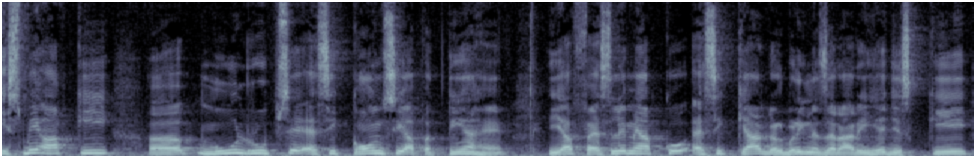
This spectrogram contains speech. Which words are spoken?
इसमें आपकी आ, मूल रूप से ऐसी कौन सी आपत्तियाँ हैं या फैसले में आपको ऐसी क्या गड़बड़ी नज़र आ रही है जिसकी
